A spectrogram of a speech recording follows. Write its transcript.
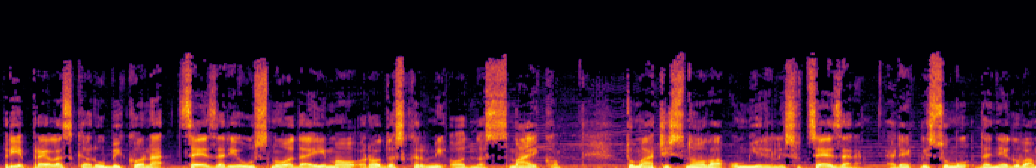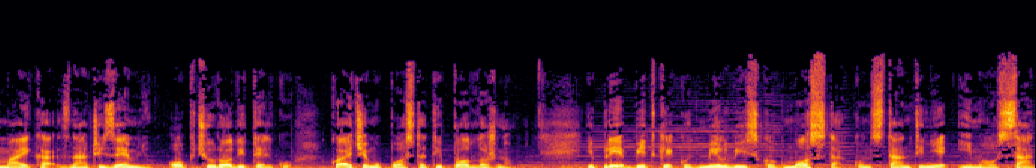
Prije prelaska Rubikona, Cezar je usnuo da je imao rodoskrvni odnos s majkom. Tumači snova umirili su Cezara. Rekli su mu da njegova majka znači zemlju, opću roditeljku, koja će mu postati podložno. I prije bitke kod Milvijskog mosta Konstantin je imao san.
